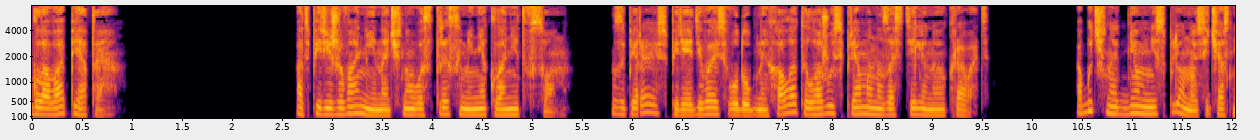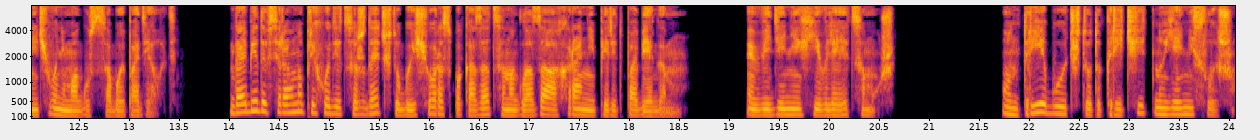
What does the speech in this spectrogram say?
Глава пятая. От переживаний и ночного стресса меня клонит в сон. Запираюсь, переодеваюсь в удобный халат и ложусь прямо на застеленную кровать. Обычно днем не сплю, но сейчас ничего не могу с собой поделать. До обеда все равно приходится ждать, чтобы еще раз показаться на глаза охране перед побегом. В видениях является муж. Он требует, что-то кричит, но я не слышу.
